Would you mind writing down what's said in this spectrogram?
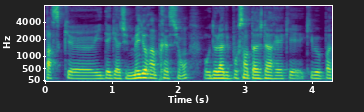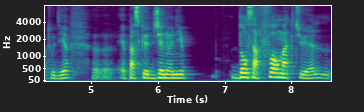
parce qu'il dégage une meilleure impression, au-delà du pourcentage d'arrêt qui, qui veut pas tout dire, euh, et parce que Genoni, dans sa forme actuelle,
